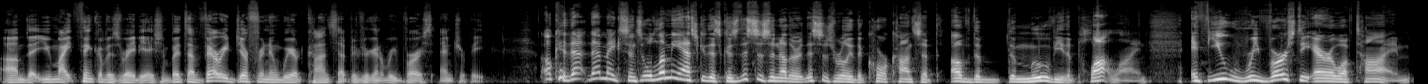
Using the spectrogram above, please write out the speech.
um, that you might think of as radiation, but it's a very different and weird concept if you're going to reverse entropy. Okay, that, that makes sense. Well, let me ask you this because this is another. This is really the core concept of the the movie, the plot line. If you reverse the arrow of time,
